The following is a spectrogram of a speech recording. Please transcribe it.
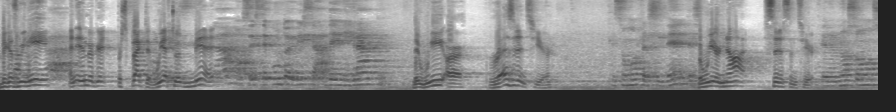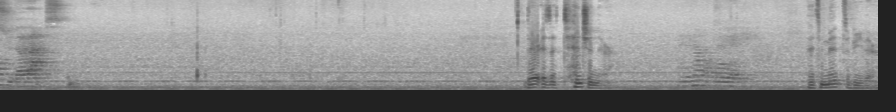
Because we need an immigrant perspective. We have to admit that we are residents here, que somos residentes, but we are not citizens here. pero no somos ciudadanos. There is a tension there, Hay una batalla ahí. and it's meant to be there.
